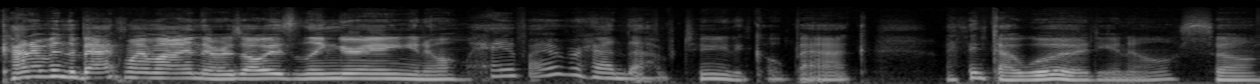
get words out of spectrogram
kind of in the back of my mind, there was always lingering, you know, hey, if I ever had the opportunity to go back, I think I would, you know. So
